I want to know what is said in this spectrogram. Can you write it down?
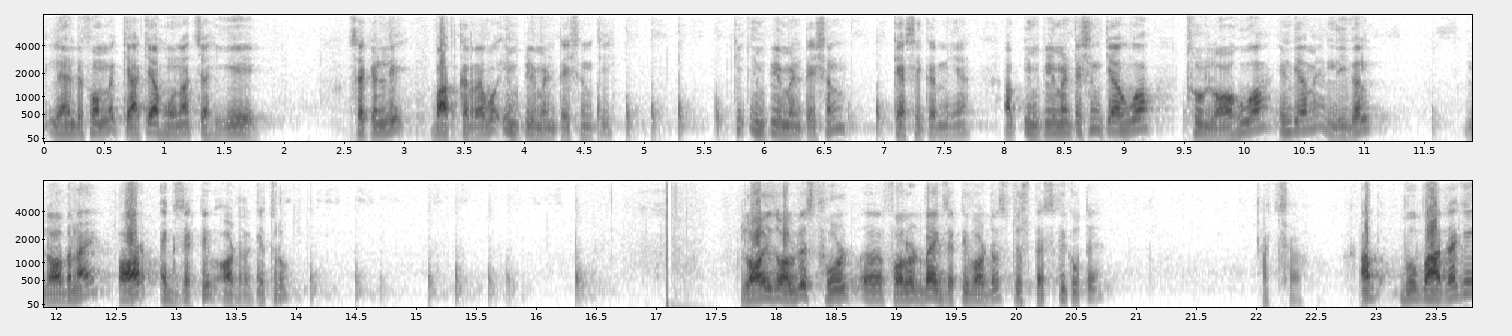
लैंड रिफॉर्म में क्या क्या होना चाहिए। सेकेंडली बात कर रहा है वो इंप्लीमेंटेशन की, कि इंप्लीमेंटेशन कैसे करनी है। अब इंप्लीमेंटेशन क्या हुआ? थ्रू लॉ हुआ इंडिया में लीगल लॉ बनाए और एग्जेक्टिव ऑर्डर के through law is always fold followed by executive orders जो स्पेसिफिक होते हैं। अच्छा अब वो बात है कि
